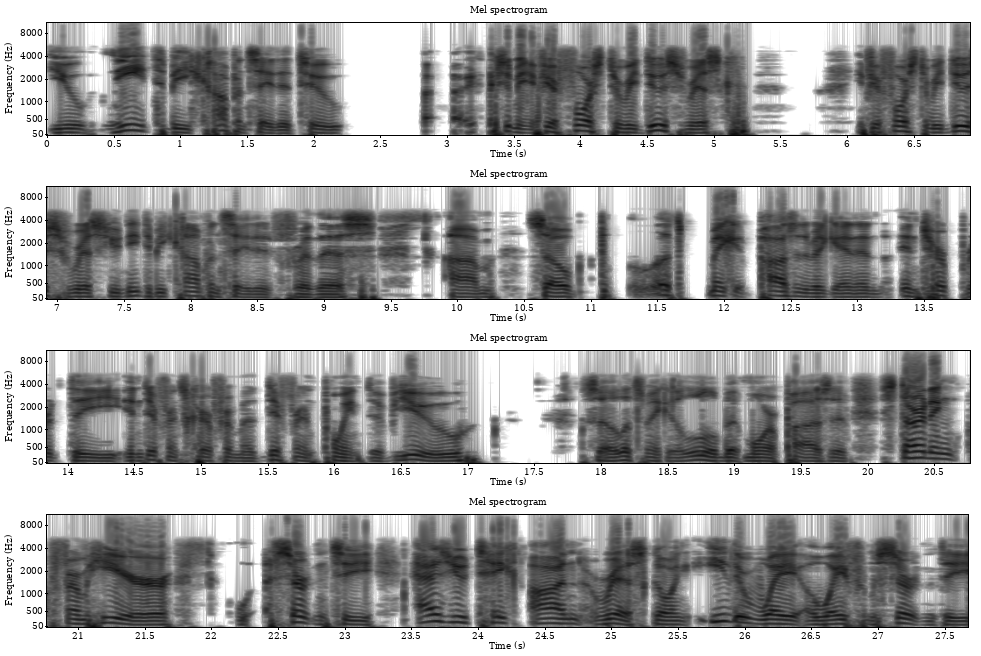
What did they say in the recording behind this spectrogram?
you need to be compensated to, uh, excuse me, if you're forced to reduce risk, if you're forced to reduce risk, you need to be compensated for this. Um, so let's make it positive again and interpret the indifference curve from a different point of view. So let's make it a little bit more positive. Starting from here, certainty, as you take on risk going either way away from certainty,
